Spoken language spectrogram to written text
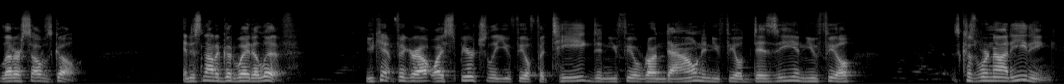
let ourselves go. And it's not a good way to live. You can't figure out why spiritually you feel fatigued and you feel run down and you feel dizzy and you feel. It's because we're not eating.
